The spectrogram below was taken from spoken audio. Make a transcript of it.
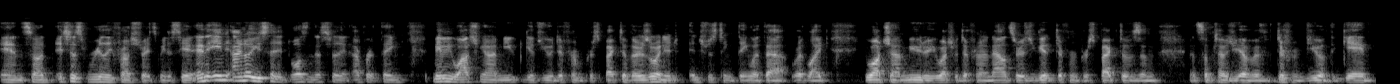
and so it just really frustrates me to see it. And, and, I know you said it wasn't necessarily an effort thing. Maybe watching on mute gives you a different perspective. There's really an interesting thing with that, where like you watch on mute or you watch with different announcers, you get different perspectives, and and sometimes you have a different view of the game.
